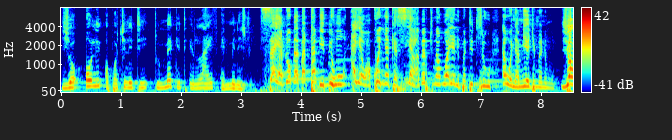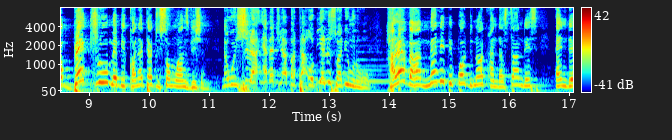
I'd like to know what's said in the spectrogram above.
your only opportunity to make it in life and ministry. sɛ yɛde wobɛbɛta biribi ho ɛyɛ wakonya kɛse a ɛbɛtumi aboa yɛ nipa titiriw ɛwɔ nyame adwuma no mu Your breakthrough may be connected to someone's vision. Na wo nhyira ɛbɛtumi abata obi ani suade hunu ho However, many people do not understand this and they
